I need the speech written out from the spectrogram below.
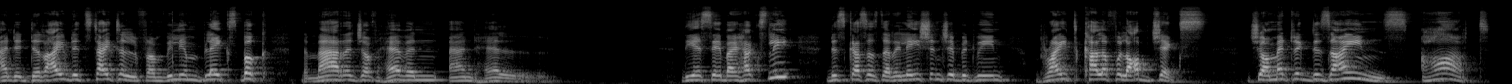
and it derived its title from William Blake's book, The Marriage of Heaven and Hell. The essay by Huxley discusses the relationship between bright, colorful objects, geometric designs, art,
